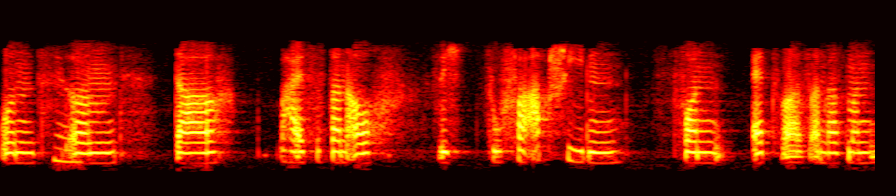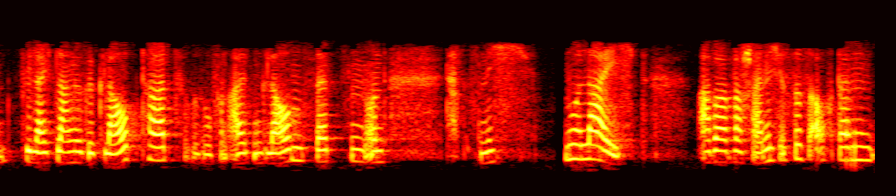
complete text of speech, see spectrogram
Und ja. ähm, da heißt es dann auch, sich zu verabschieden von etwas, an was man vielleicht lange geglaubt hat, so von alten Glaubenssätzen. Und das ist nicht nur leicht. Aber wahrscheinlich ist das auch dann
